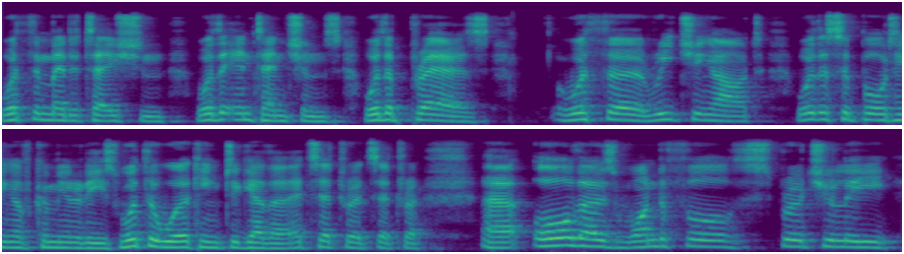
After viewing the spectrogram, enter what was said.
with the meditation, with the intentions, with the prayers, with the reaching out, with the supporting of communities, with the working together, etc., etc. Uh, all those wonderful spiritually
